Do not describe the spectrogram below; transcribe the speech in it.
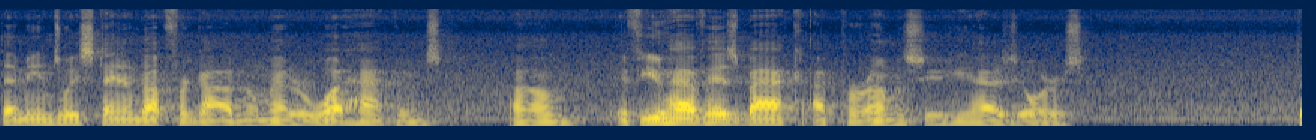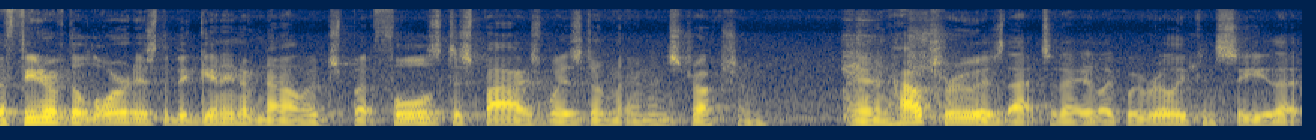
That means we stand up for God no matter what happens. Um, if you have his back, I promise you he has yours. The fear of the Lord is the beginning of knowledge, but fools despise wisdom and instruction. And how true is that today? Like, we really can see that,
